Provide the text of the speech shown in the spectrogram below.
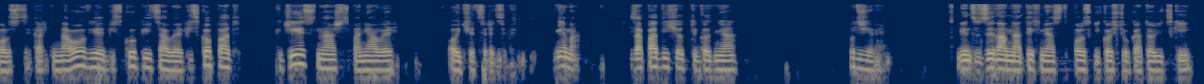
polscy kardynałowie, biskupi, cały episkopat? Gdzie jest nasz wspaniały ojciec Rydzyk? Nie ma zapadli się od tygodnia pod ziemię. Więc wzywam natychmiast polski Kościół katolicki,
